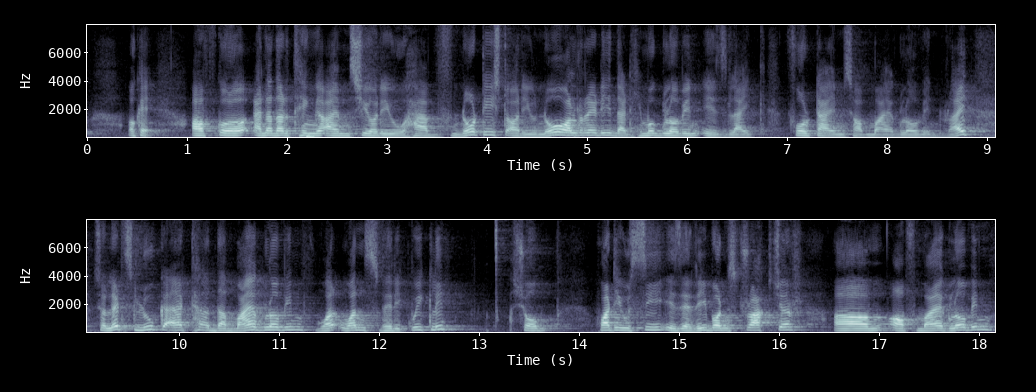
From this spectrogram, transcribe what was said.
Okay. Of course, another thing I am sure you have noticed or you know already that hemoglobin is like 4 times of myoglobin right. So, let us look at uh, the myoglobin once very quickly. So, what you see is a ribbon structure um, of myoglobin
